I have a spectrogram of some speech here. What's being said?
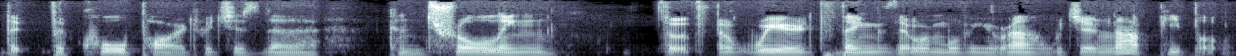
the, the cool part, which is the controlling the, the weird things that were moving around, which are not people.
